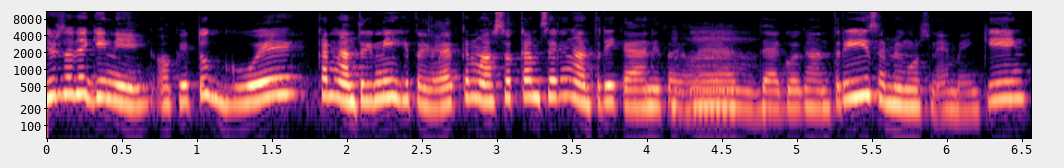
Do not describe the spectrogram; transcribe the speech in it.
Jadi tadi gini, waktu itu gue kan ngantri nih di toilet kan masuk kan saya kan ngantri kan di toilet. Ya gue ngantri sambil ngurusin m-banking.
